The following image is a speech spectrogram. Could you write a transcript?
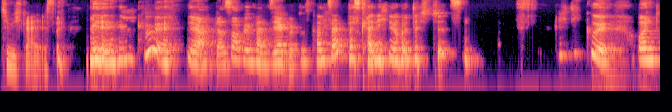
ziemlich geil ist. cool. Ja, das ist auf jeden Fall ein sehr gutes Konzept. Das kann ich nur unterstützen. Richtig cool. Und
